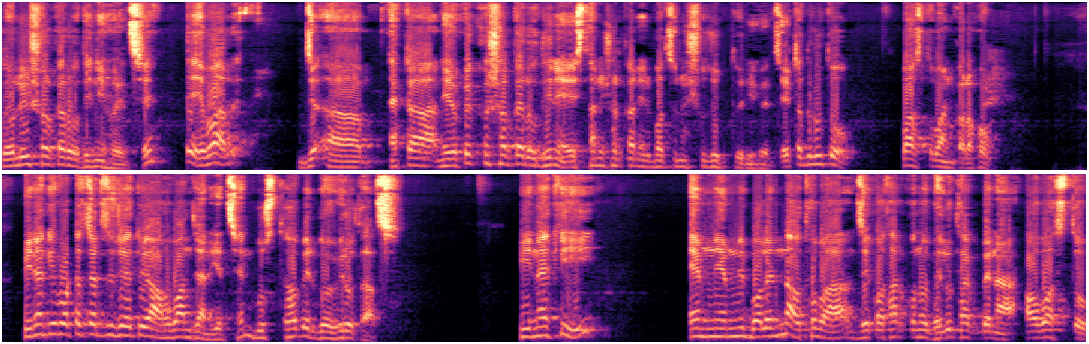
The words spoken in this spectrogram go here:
দলীয় সরকার অধীনে হয়েছে। এবার একটা নিরপেক্ষ সরকার অধীনে স্থানীয় সরকার নির্বাচনের সুযোগ তৈরি হয়েছে। এটা দ্রুত বাস্তবায়ন করা হোক। পিনাকি ভট্টাচার্য যেহেতু আহ্বান জানিয়েছেন, বুঝতে হবে গভীরতা আছে। পিনাকি এমনি এমনি বলেন না, অথবা যে কথার কোনো ভ্যালু থাকবে না, অবাস্তব,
